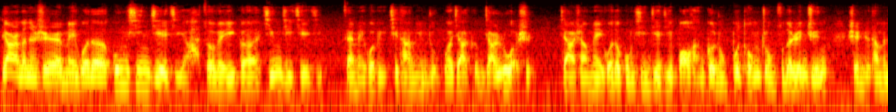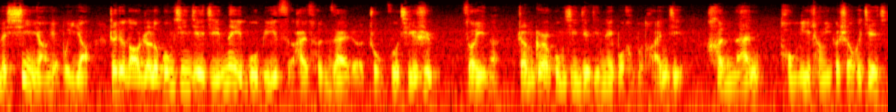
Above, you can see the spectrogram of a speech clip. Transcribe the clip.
第二个呢是美国的工薪阶级啊，作为一个经济阶级，在美国比其他民主国家更加弱势。加上美国的工薪阶级包含各种不同种族的人群，甚至他们的信仰也不一样，这就导致了工薪阶级内部彼此还存在着种族歧视。所以呢，整个工薪阶级内部很不团结，很难统一成一个社会阶级。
